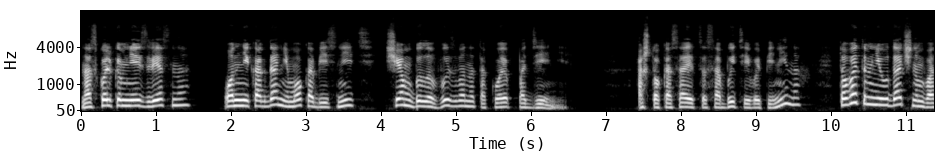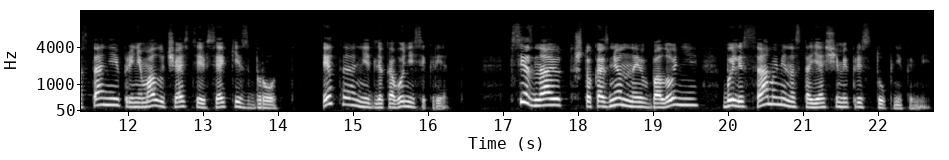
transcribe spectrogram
Насколько мне известно, он никогда не мог объяснить, чем было вызвано такое падение. А что касается событий в Апеннинах, то в этом неудачном восстании принимал участие всякий сброд. Это ни для кого не секрет. Все знают, что казненные в Болонии были самыми настоящими преступниками.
